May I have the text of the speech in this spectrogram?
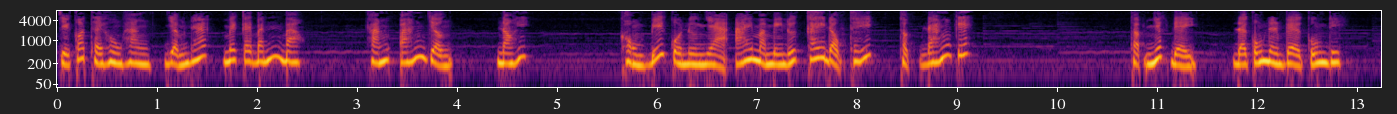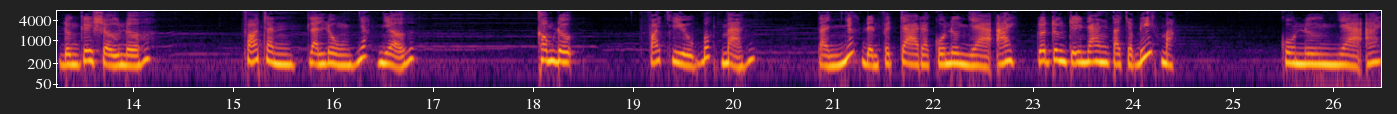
chỉ có thể hung hăng dẫm nát mấy cái bánh bao. Hắn oán giận, nói: "Không biết cô nương nhà ai mà miệng lưỡi cay độc thế, thật đáng ghét." Thập nhất đệ, đệ cũng nên về cung đi, đừng gây sự nữa. Phó Tranh lạnh lùng nhắc nhở. Không được. Phó Chiều bất mãn. Ta nhất định phải tra ra cô nương nhà ai, rồi trừng trị năng ta cho biết mặt. Cô nương nhà ai?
